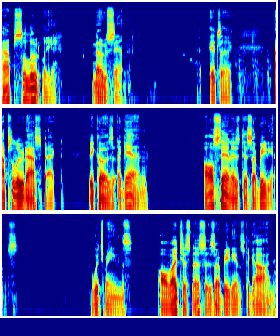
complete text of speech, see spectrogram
Absolutely no sin. It's a absolute aspect because again, all sin is disobedience, which means all righteousness is obedience to God.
